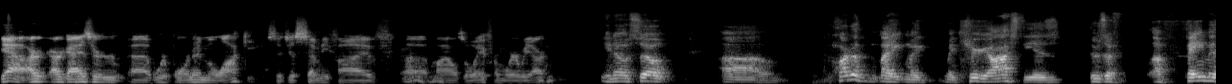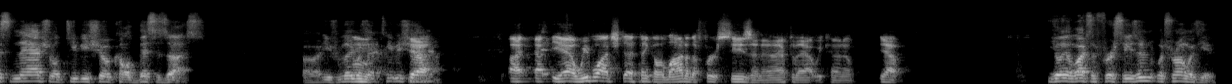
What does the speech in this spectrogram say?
yeah, our, our guys are uh, were born in Milwaukee, so just 75 uh, miles away from where we are. You know, so uh, part of my, my my curiosity is there's a a famous national TV show called This Is Us. Uh, are you familiar mm, with that TV show? Yeah. I, I, yeah, we've watched I think a lot of the first season, and after that we kind of yeah. You only watched the first season. What's wrong with you?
